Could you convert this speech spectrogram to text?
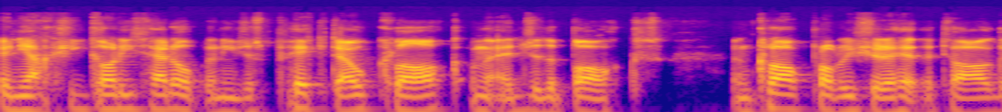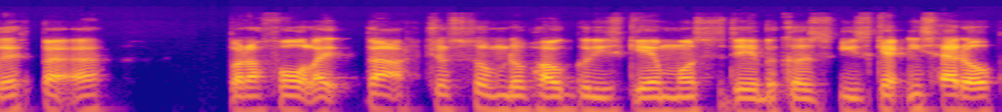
and he actually got his head up and he just picked out Clarke on the edge of the box, and Clarke probably should have hit the target better. But I thought like that just summed up how good his game was today because he's getting his head up,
